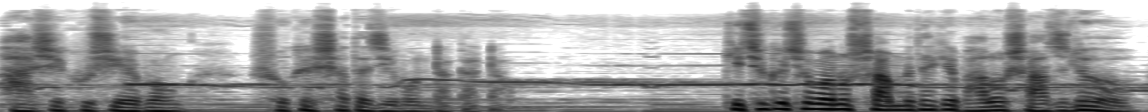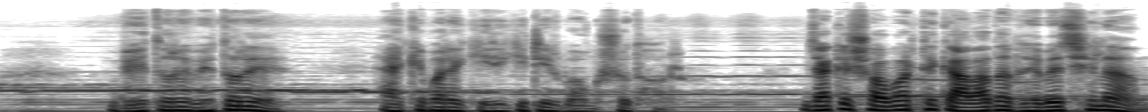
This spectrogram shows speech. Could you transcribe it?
হাসি, খুশি এবং সুখের সাথে জীবনটা কাটাও। কিছু কিছু মানুষ সামনে থেকে ভালো সাজলেও ভেতরে ভেতরে একেবারে কিরিকিটির বংশধর। যাকে সবার থেকে আলাদা ভেবেছিলাম,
